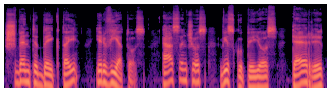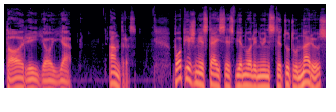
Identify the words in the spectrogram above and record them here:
šventi daiktai ir vietos esančios viskupijos teritorijoje. Antras. Popiežinės teisės vienuolinių institutų narius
